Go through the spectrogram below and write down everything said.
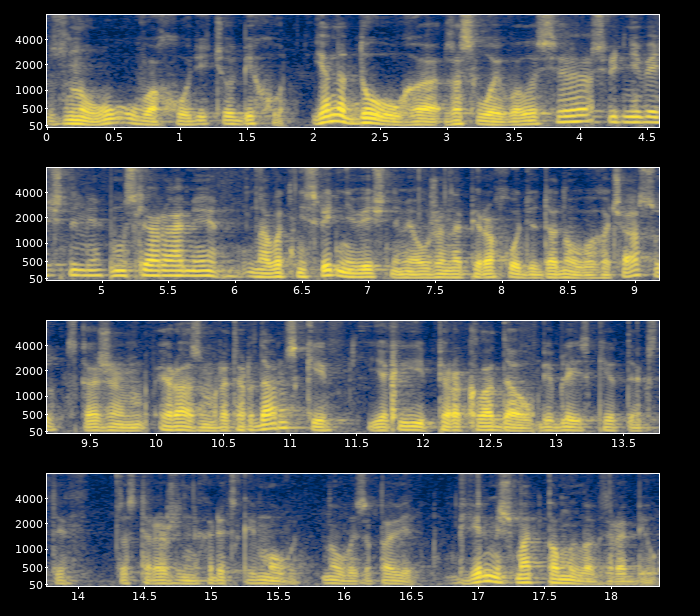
зноў уваходзіць у абіход. Яна доўга засвойвалася сярэднявечнымі муслярамі, нават не сярэднявечнымі, а ўжо на пераходзе да новага часу, скажем, эразм ратардамскі, які перакладаў біблейскія тэксты за старажытных грэцкай мовы, новы запавет. Вельмі шмат памылак зрабіў.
